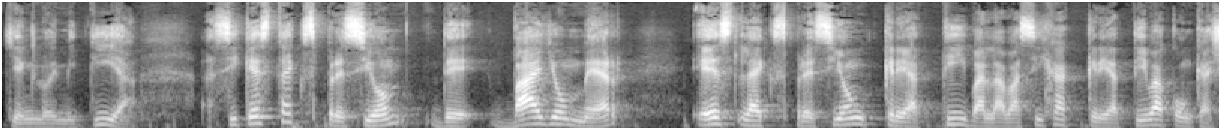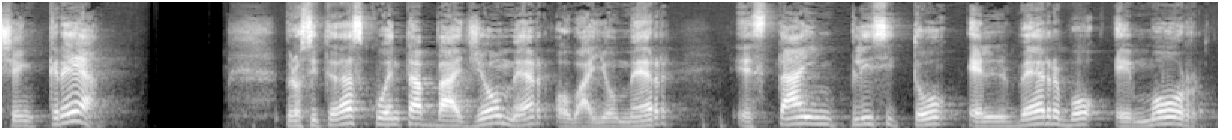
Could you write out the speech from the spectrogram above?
quien lo emitía. Así que esta expresión de Bayomer es la expresión creativa, la vasija creativa con que Hashem crea. Pero si te das cuenta, Bayomer o Bayomer está implícito el verbo emor,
